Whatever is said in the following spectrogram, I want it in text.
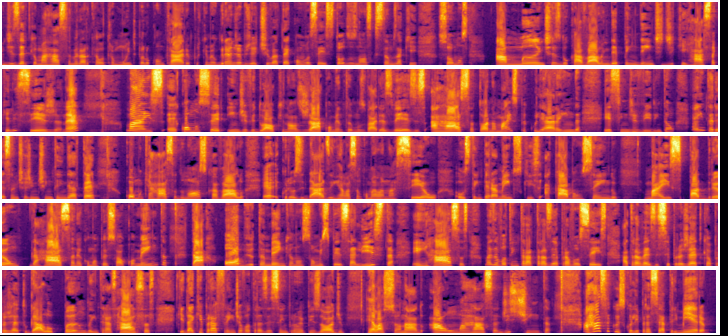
dizer que uma raça é melhor que a outra, muito pelo contrário, porque meu grande objetivo, até com vocês, todos nós que estamos aqui, somos amantes do cavalo, independente de que raça que ele seja, né? Mas, é, como ser individual, que nós já comentamos várias vezes, a raça torna mais peculiar ainda esse indivíduo. Então, é interessante a gente entender até como que a raça do nosso cavalo, é, curiosidades em relação a como ela nasceu, os temperamentos que acabam sendo mais padrão da raça, né? Como o pessoal comenta, tá? Óbvio também que eu não sou uma especialista em raças, mas eu vou tentar trazer para vocês através desse projeto, que é o projeto Galopando entre as Raças, que daqui para frente eu vou trazer sempre um episódio relacionado a uma raça distinta. A raça que eu escolhi para ser a primeira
